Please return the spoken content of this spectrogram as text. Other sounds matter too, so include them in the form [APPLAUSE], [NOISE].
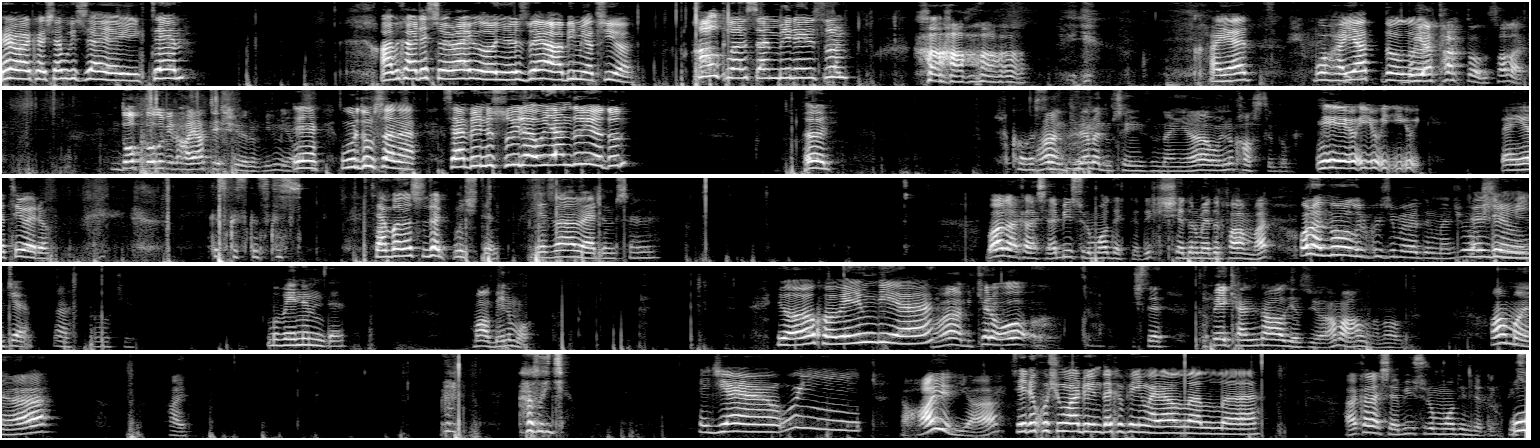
Merhaba arkadaşlar bugün sizlerle birlikte Abi kardeş Survival oynuyoruz ve abim yatıyor. Kalk lan sen beni en son. [LAUGHS] Hayat bu hayat dolu. Bu yatak dolu salak. Dop dolu bir hayat yaşıyorum bilmiyorum. Ee, vurdum sana. Sen beni suyla uyandırıyordun. Öl. Ha giremedim senin yüzünden ya. Oyunu kastırdım. Ben yatıyorum. Kız kız kız kız. Sen bana su dökmüştün. Ceza verdim sana. Bu arada arkadaşlar bir sürü mod ekledik. Shader Mader falan var. Ona ne olur kuşumu öldürme. Çok şey. Öldürmeyeceğim. Heh okey. Bu benim de. Mal benim o. Yok o benimdi ya. Ha bir kere o işte köpeği kendine al yazıyor ama alma ne olur. Alma ya. Hayır. [LAUGHS] Alacağım. Alacağım. Uy. Ya hayır ya. Senin kuşun var benim de köpeğim var Allah Allah. Arkadaşlar bir sürü mod indirdik. Bir sürü.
